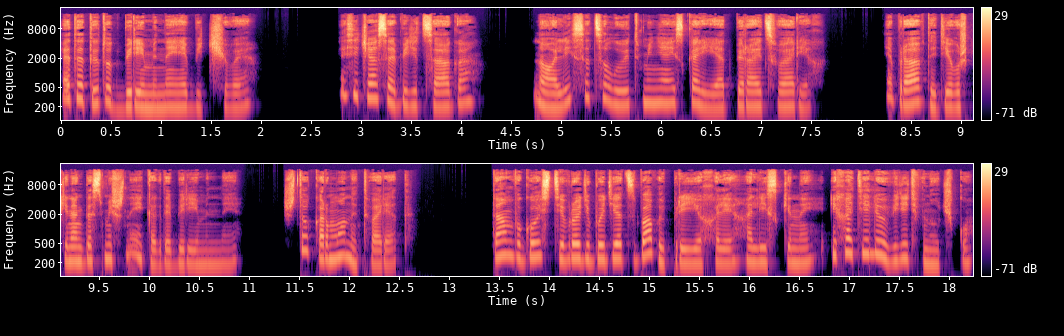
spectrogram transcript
Это ты тут беременная и обидчивая. И сейчас обидится Ага. Но Алиса целует меня и скорее отбирает свой орех. И правда, девушки иногда смешные, когда беременные. Что гормоны творят? Там в гости вроде бы дед с бабой приехали, Алискиной, и хотели увидеть внучку.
